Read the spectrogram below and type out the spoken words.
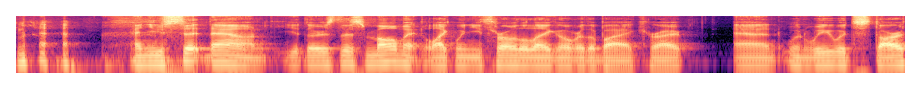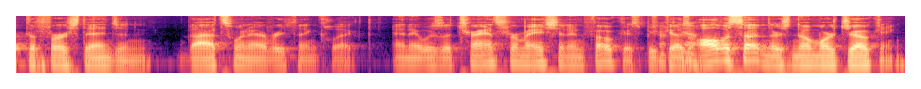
and you sit down, you, there's this moment like when you throw the leg over the bike, right? And when we would start the first engine, that's when everything clicked. And it was a transformation in focus because Yeah. all of a sudden there's no more joking.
